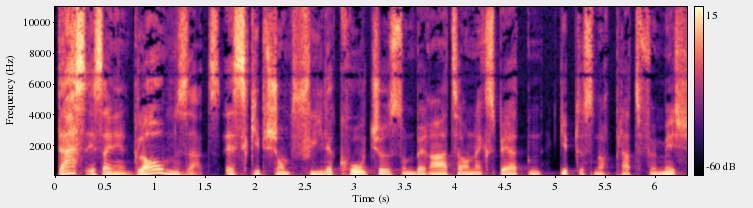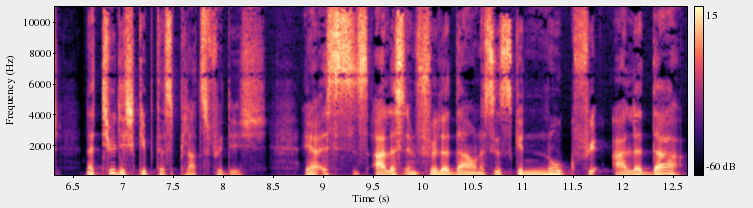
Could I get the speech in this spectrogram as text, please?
das ist ein Glaubenssatz. Es gibt schon viele Coaches und Berater und Experten. Gibt es noch Platz für mich? Natürlich gibt es Platz für dich. Ja, es ist alles in Fülle da und es ist genug für alle da.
